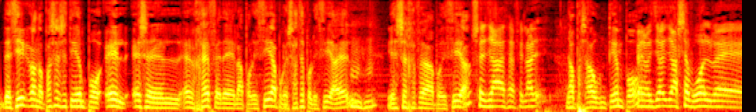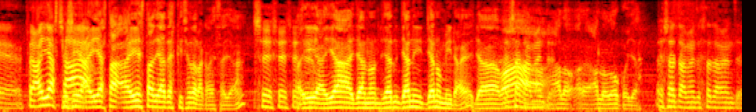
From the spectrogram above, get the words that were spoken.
Decir que cuando pasa ese tiempo, él es el, el jefe de la policía, porque se hace policía él, y es el jefe de la policía. O sea, ya hacia el final. No ha pasado un tiempo. Pero ya, ya se vuelve. Pero ahí ya está. sí, ahí ya está, ahí está ya desquiciado de la cabeza ya, ¿eh? Sí, sí, sí. ahí, sí. ahí ya, ya, no, ya, ya ni- ya no mira, ¿eh? Ya va a, lo, a lo loco ya. Exactamente, exactamente.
